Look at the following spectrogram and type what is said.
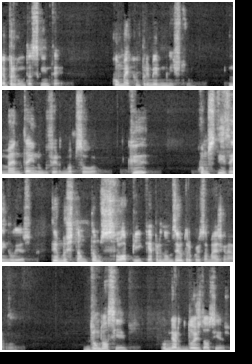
A pergunta seguinte é: como é que o primeiro-ministro mantém no governo uma pessoa que, como se diz em inglês, tem uma gestão tão sloppy, que é para não dizer outra coisa mais grave, de um dossiê? Ou melhor, de dois dossiês.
